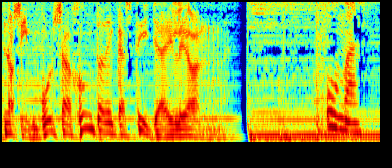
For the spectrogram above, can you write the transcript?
Nos impulsa Junta de Castilla y León. UMAS,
